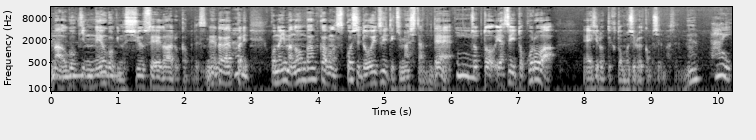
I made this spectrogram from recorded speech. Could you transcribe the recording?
まあ動きの値動きの修正がある株ですね。だからやっぱりこの今ノンバンク株が少し同意づいてきましたんで、ちょっと安いところはえー、拾っていくと面白いかもしれませんね。はい。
